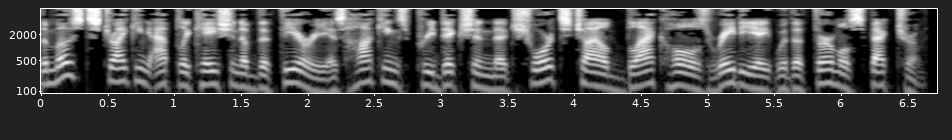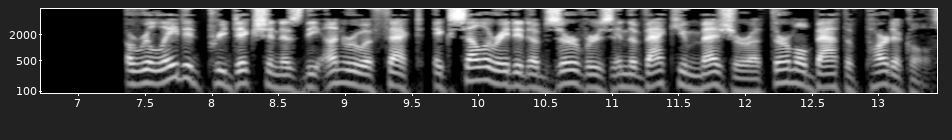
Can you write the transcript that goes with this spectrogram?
The most striking application of the theory is Hawking's prediction that Schwarzschild black holes radiate with a thermal spectrum. A related prediction is the Unruh effect, accelerated observers in the vacuum measure a thermal bath of particles.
